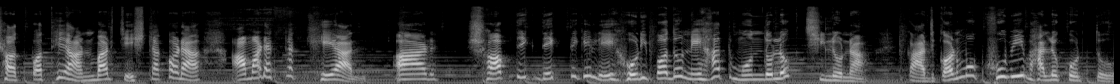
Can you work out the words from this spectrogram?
সৎপথে আনবার চেষ্টা করা আমার একটা খেয়াল। আর সব দিক দেখতে গেলে হরিপদ নেহাত মন্দলোক ছিল না। কাজকর্ম খুবই ভালো করত।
